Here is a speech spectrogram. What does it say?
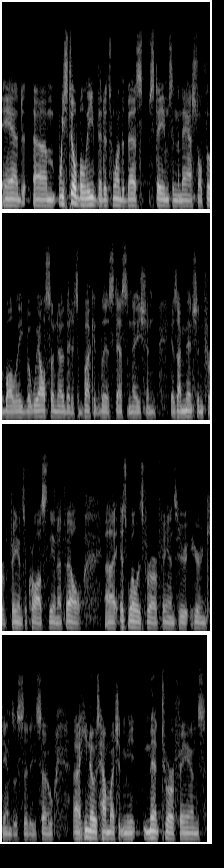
And um, we still believe that it's one of the best stadiums in the National Football League, but we also know that it's a bucket list destination, as I mentioned, for fans across the NFL, uh, as well as for our fans here, here in Kansas City. So uh, he knows how much it me- meant to our fans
